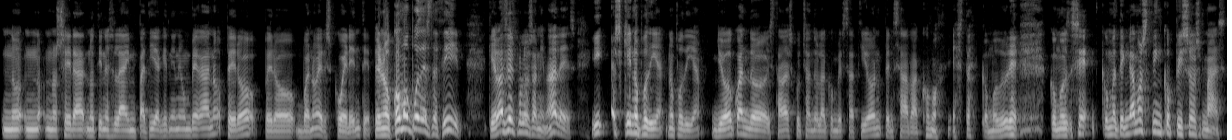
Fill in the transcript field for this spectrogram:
no, no, será, no tienes la empatía que tiene un vegano, pero, pero bueno, eres coherente. Pero ¿cómo puedes decir que lo haces por los animales? Y es que no podía, no podía. Yo cuando estaba escuchando la conversación pensaba, como, esta, como dure, como, como tengamos cinco pisos más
